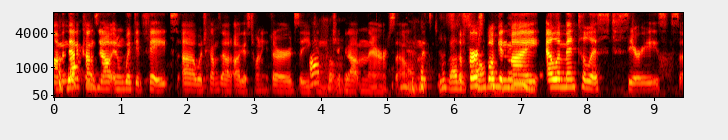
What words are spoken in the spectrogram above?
um, and that comes out in Wicked Fates, uh, which comes out August 23rd. So you can check it out in there. So yeah. it's, the first book in my Elementalist series. So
